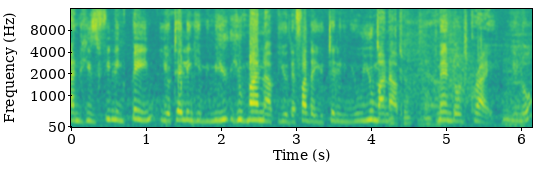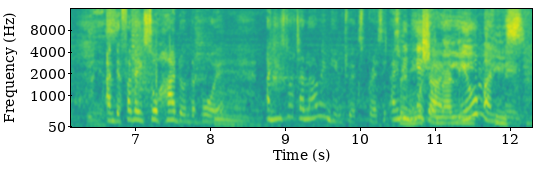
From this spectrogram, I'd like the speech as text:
and he's feeling pain you're telling him you, you man up You're the father you're telling him you, you man up men don't cry you hmm. know Yes. and the father is so hard on the boy hmm. and he's not allowing him to express it i so mean he's a emotionally, human he's, being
